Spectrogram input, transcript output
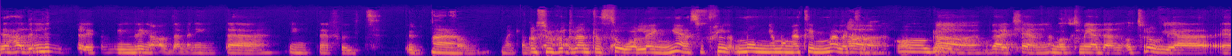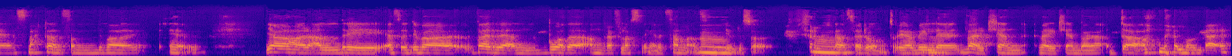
jag hade lite liksom, lindring av det men inte, inte fullt ut. Som man kan och så får du vänta så länge, så många, många timmar. Liksom. Ja. Oh, ja, verkligen. Och med den otroliga eh, smärtan som det var. Eh, jag har aldrig, alltså det var värre än båda andra förlossningarna tillsammans. Mm. Det gjorde så fruktansvärt mm. ont och jag ville mm. verkligen, verkligen bara dö när jag låg där.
